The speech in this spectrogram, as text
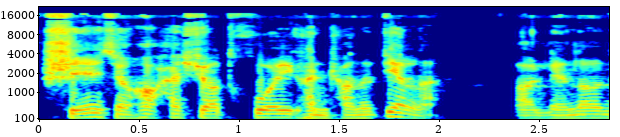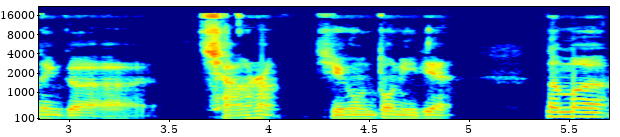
实验型号还需要拖一个很长的电缆啊，连到那个墙上提供动力电。那么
